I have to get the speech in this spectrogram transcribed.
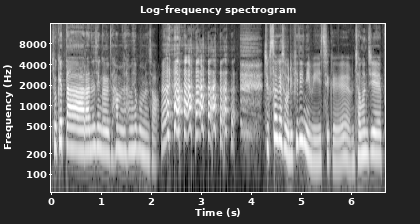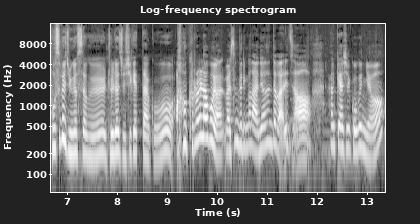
좋겠다라는 생각을 한번, 한번 해보면서. 즉석에서 우리 피디님이 지금 정은지의 보습의 중요성을 들려주시겠다고, 어, 그러려고 말씀드린 건 아니었는데 말이죠. 함께 하실 곡은요.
